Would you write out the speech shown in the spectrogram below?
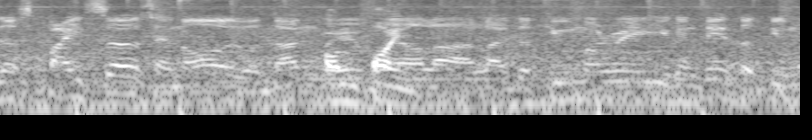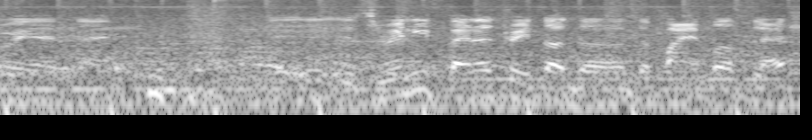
the spices and all were done very On point. well lah. Like the turmeric, you can taste the turmeric and, and it- it's it's really penetrated the, the pineapple flesh.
